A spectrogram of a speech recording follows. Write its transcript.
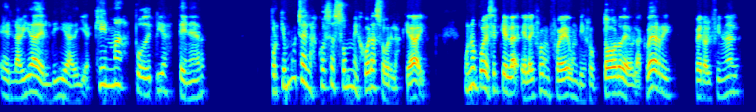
en la vida del día a día? ¿Qué más podrías tener? Porque muchas de las cosas son mejoras sobre las que hay. Uno puede decir que el, iPhone fue un disruptor de BlackBerry, pero al final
